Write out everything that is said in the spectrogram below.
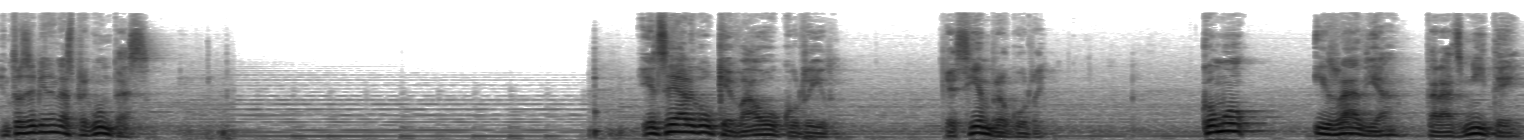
Entonces vienen las preguntas. Ese algo que va a ocurrir, que siempre ocurre. ¿Cómo irradia, transmite,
